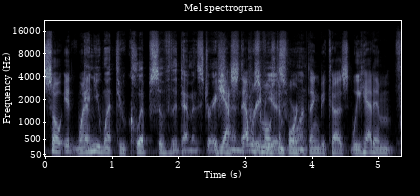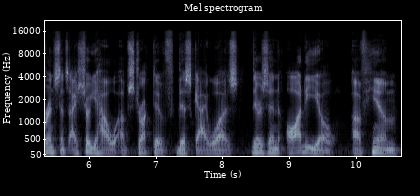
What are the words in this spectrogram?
So it went. and you went through clips of the demonstration. Yes, and that was the most important one. thing because we had him, for instance, I show you how obstructive this guy was. There's an audio of him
